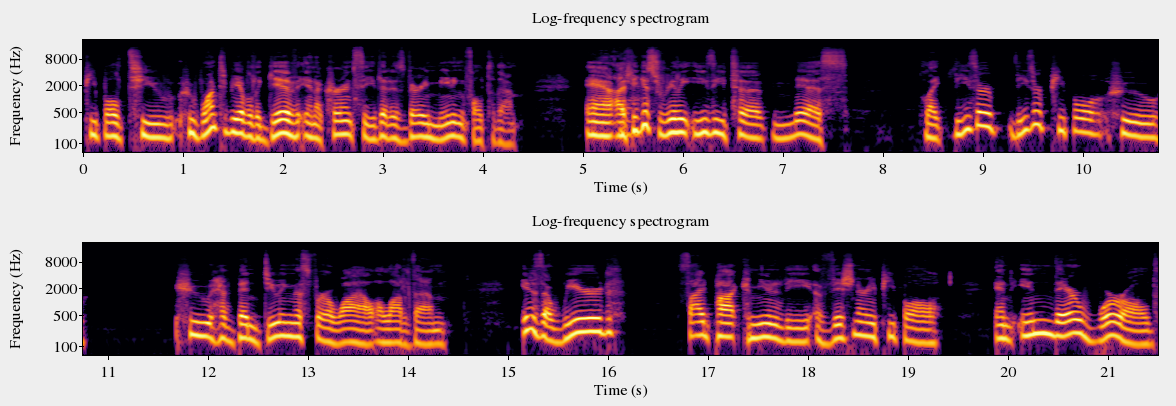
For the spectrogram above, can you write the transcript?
people to who want to be able to give in a currency that is very meaningful to them. And I think it's really easy to miss like these are these are people who who have been doing this for a while a lot of them. It is a weird side pot community of visionary people and in their world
